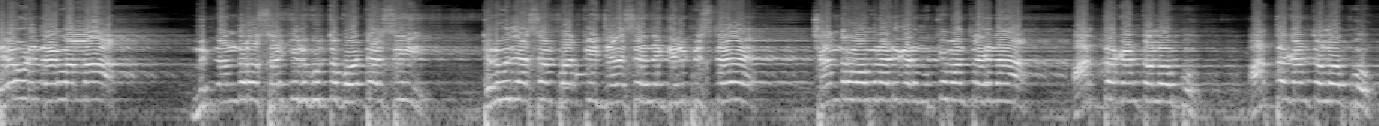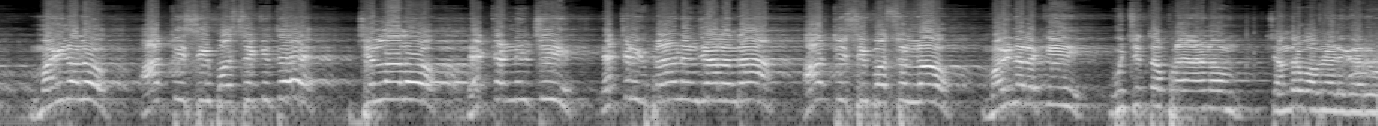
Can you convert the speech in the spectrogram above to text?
దేవుడి దయవల్ల మీరందరూ సైకిల్ గుర్తు కొట్టేసి తెలుగుదేశం పార్టీ జనసేన గెలిపిస్తే చంద్రబాబు నాయుడు గారు ముఖ్యమంత్రి అయిన అర్ధ గంట లోపు అర్ధ గంట లోపు మహిళలు ఆర్టీసీ బస్సు ఎక్కితే జిల్లాలో ఎక్కడి నుంచి ఎక్కడికి ప్రయాణం చేయాలన్నా ఆర్టీసీ బస్సుల్లో మహిళలకి ఉచిత ప్రయాణం చంద్రబాబు నాయుడు గారు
